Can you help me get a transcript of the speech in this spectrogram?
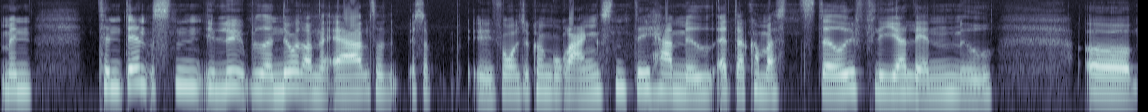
Men tendensen i løbet af nullerne er altså, altså øh, i forhold til konkurrencen, det her med, at der kommer stadig flere lande med. Og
